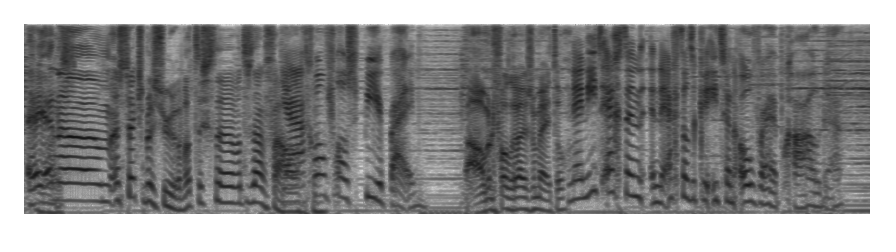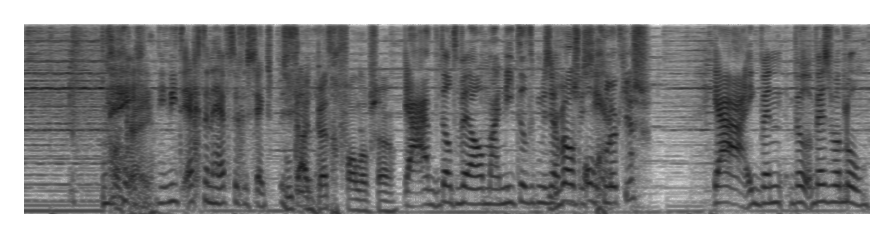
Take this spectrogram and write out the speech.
Hey, en ehm, een seksblessure. Wat is, de, wat is daar het verhaal? Ja, achter? gewoon vooral spierpijn. Nou, maar dat valt reuze mee, toch? Nee, niet echt, een, een- echt dat ik er iets aan over heb gehouden. Nee, Oké. niet- echt een heftige seksblessure. Niet uit bed gevallen of zo. Ja, dat wel, maar niet dat ik mezelf je wel eens ongelukjes? Ja, ik ben best wel lomp.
